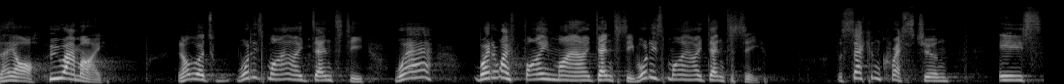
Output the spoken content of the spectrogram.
They are Who am I? In other words, what is my identity? Where, where do I find my identity? What is my identity? The second question is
